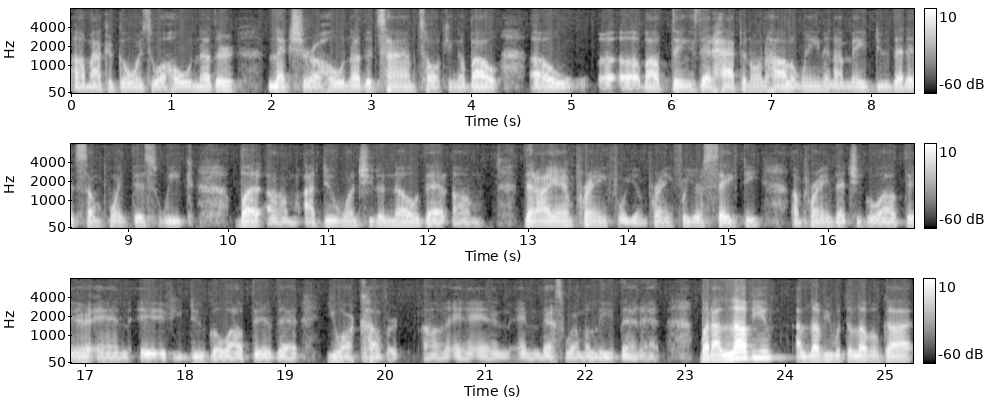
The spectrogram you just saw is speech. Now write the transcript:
Um, I could go into a whole nother lecture a whole nother time talking about uh, uh, about things that happen on Halloween, and I may do that at some point this week. But um, I do want you to know that um, that I am praying for you. I'm praying for your safety. I'm praying that you go out there, and if you do go out there, that you are covered. Uh, and, and, and that's where I'm going to leave that at. But I love you. I love you with the love of God.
